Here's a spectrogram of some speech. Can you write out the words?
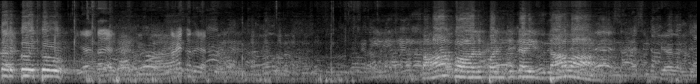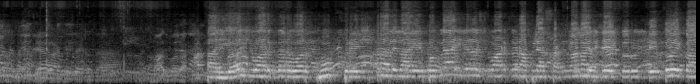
करतोय तो. सहा बॉल पंचेचाळीस धावा. आता यश वाडकर वर खूप प्रेशर आलेला आहे. बघूया यश वाडकर आपल्या संघाला विजयी करून देतोय का?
